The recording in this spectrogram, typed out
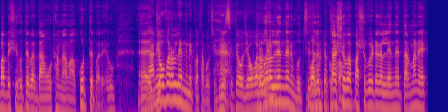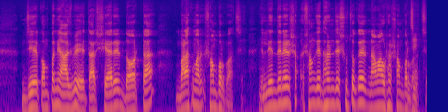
বা বেশি হতে পারে দাম ওঠানামা করতে পারে। এবং আমি ওভারঅল লেনদেনের কথা বলছি তে যে ওভারঅল ওভারঅল লেনদেনে। বলছি চারশো বা পাঁচশো কোটি টাকার লেনদেন তার মানে যে কোম্পানি আসবে তার শেয়ারের দরটা বাড়া কমার সম্পর্ক আছে। লেনদেনের সঙ্গে ধরেন যে সূচকের নামা ওঠার সম্পর্ক আছে।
